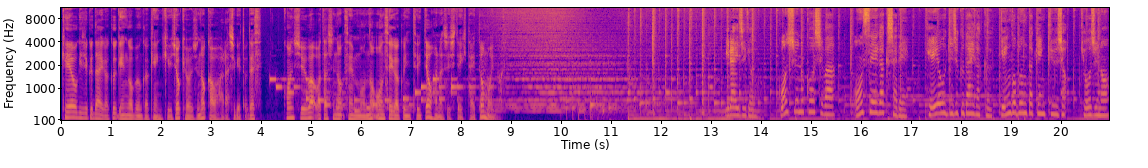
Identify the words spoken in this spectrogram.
慶應義塾大学言語文化研究所教授の川原茂人です。今週は私の専門の音声学についてお話ししていきたいと思います。未来授業。今週の講師は音声学者で慶應義塾大学言語文化研究所教授の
